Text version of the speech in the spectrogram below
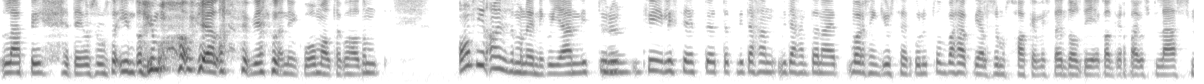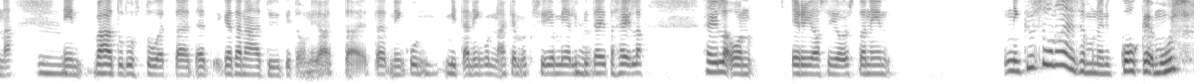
läpi, että ei ole semmoista intohimoa vielä, vielä niin kuin omalta kohdalta, mutta on siinä aina semmoinen niin jännittynyt mm. fiilis tietty, että, että mitähän, mitähän tänään, varsinkin just se, että kun nyt on vähän vielä semmoista hakemista, että oltiin eka kertaa just läsnä, mm. niin vähän tutustuu, että, että, että ketä nämä tyypit on ja että, että niin kuin, mitä niin kuin näkemyksiä ja mielipiteitä mm. heillä, heillä on eri asioista, niin, niin kyllä se on aina semmoinen kokemus,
